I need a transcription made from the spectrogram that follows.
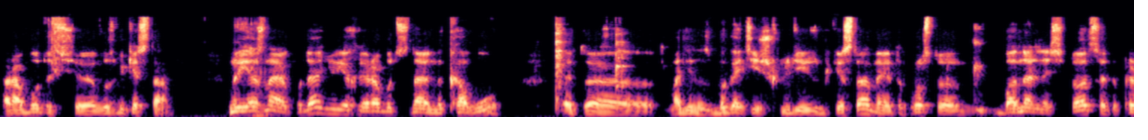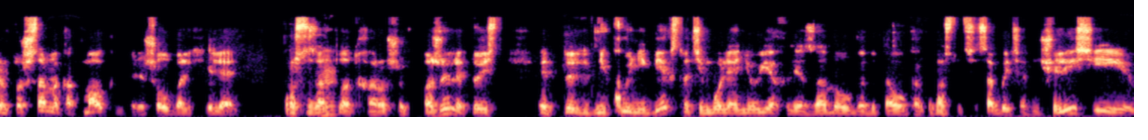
работать в Узбекистан. Но я знаю, куда они уехали работать, знаю, на кого. Это там, один из богатейших людей Узбекистана. Это просто банальная ситуация. Это примерно то же самое, как Малком перешел в Аль-Хиляль. Просто зарплату mm-hmm. хорошую положили. То есть это, это никакое не бегство, тем более они уехали задолго до того, как у нас тут все события начались, и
